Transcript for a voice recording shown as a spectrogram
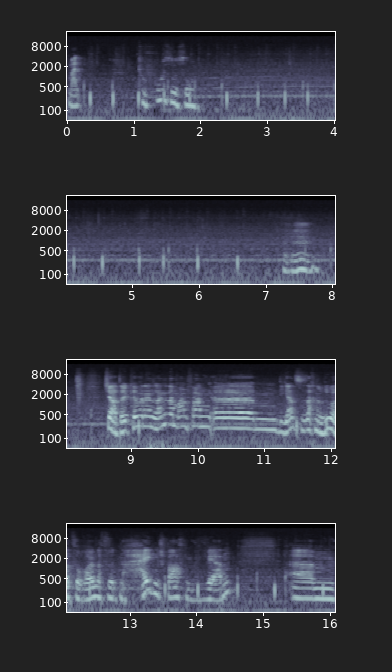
Mann, du Hurensohn. Mhm. Tja, da können wir dann langsam anfangen, ähm, die ganzen Sachen rüber zu räumen. Das wird ein Heidenspaß werden. Ähm,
